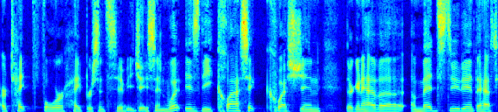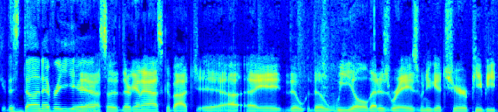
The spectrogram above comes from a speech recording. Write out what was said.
our type 4 hypersensitivity, Jason. What is the classic question? They're going to have a, a med student that has to get this done every year. Yeah, so they're going to ask about uh, a, the the wheal that is raised when you get your PP,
